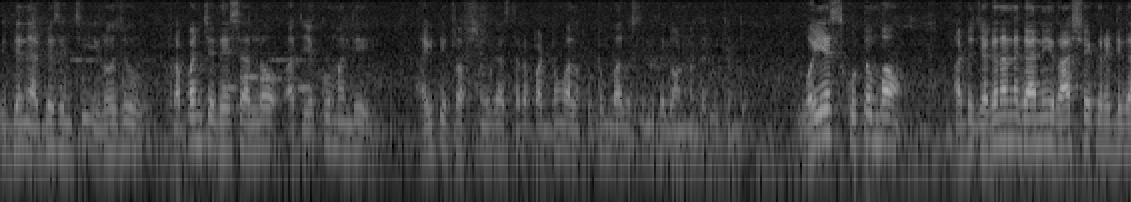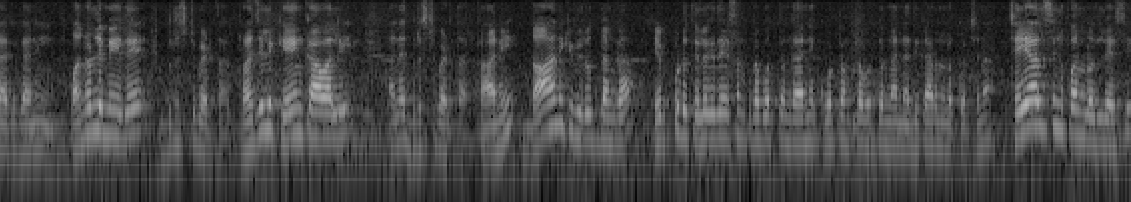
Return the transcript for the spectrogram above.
విద్యని అభ్యసించి ఈరోజు ప్రపంచ దేశాల్లో అతి ఎక్కువ మంది ఐటీ ప్రొఫెషనల్గా స్థిరపడడం వాళ్ళ కుటుంబాలు స్థిమితంగా ఉండడం జరుగుతుంది. వైఎస్ కుటుంబం అటు జగనన్న కానీ రాజశేఖర రెడ్డి గారు కానీ పనుల మీదే దృష్టి పెడతారు. ప్రజలకు ఏం కావాలి అనే దృష్టి పెడతారు. కానీ దానికి విరుద్ధంగా ఎప్పుడు తెలుగుదేశం ప్రభుత్వం కానీ కూటమి ప్రభుత్వం కానీ అధికారంలోకి వచ్చినా చేయాల్సిన పనులు వదిలేసి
